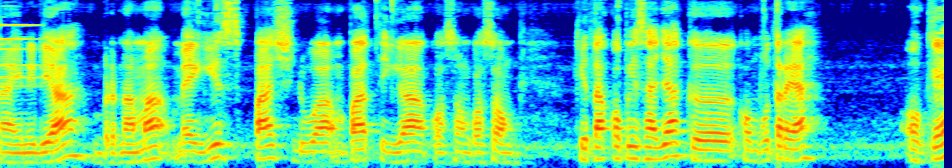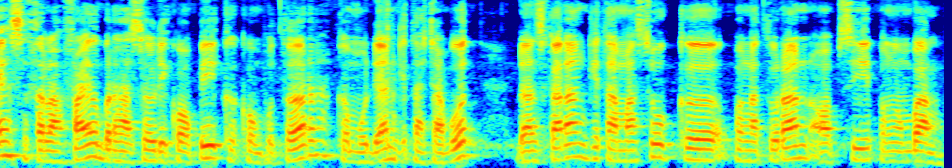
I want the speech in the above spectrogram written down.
Nah ini dia bernama Magis Patch 24300. Kita copy saja ke komputer ya. Oke, setelah file berhasil di copy ke komputer, kemudian kita cabut dan sekarang kita masuk ke pengaturan opsi pengembang.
